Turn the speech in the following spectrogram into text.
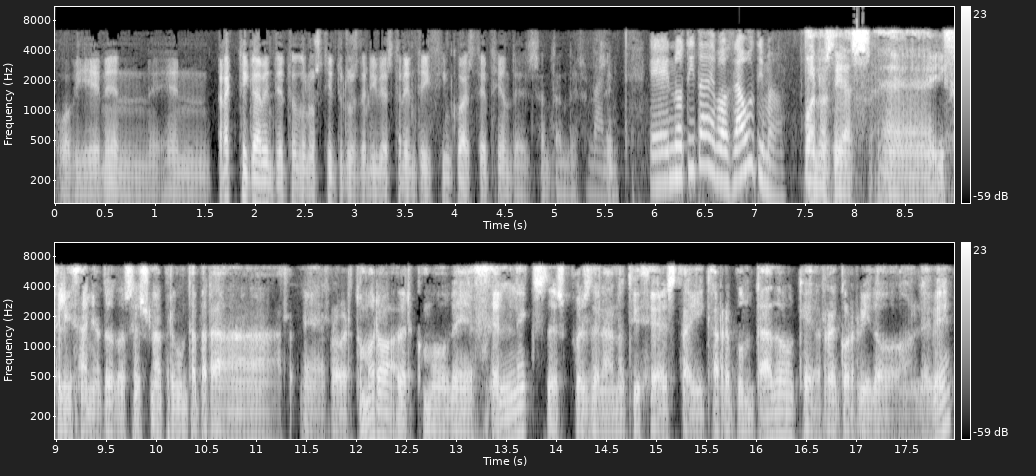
o bien en, en prácticamente todos los títulos del IBEX 35, a excepción del Santander. Vale. Eh, notita de voz, la última. Buenos días eh, y feliz año a todos. Es una pregunta para eh, Roberto Moro. A ver cómo ve Celnex después de la noticia esta y que ha repuntado, qué recorrido le ve.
